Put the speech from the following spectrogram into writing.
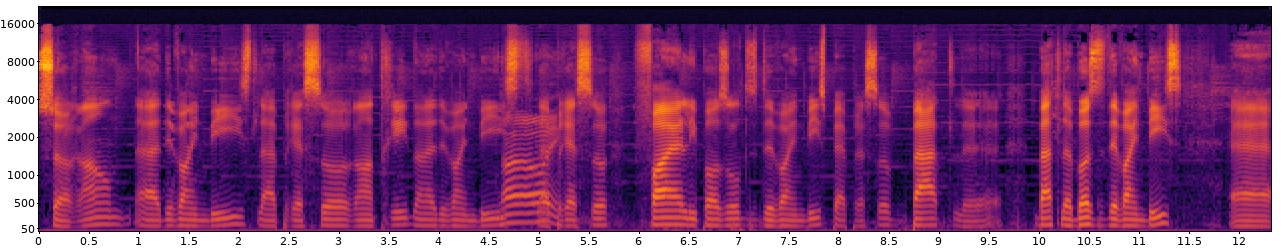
se rendre à Divine Beast, là, après ça, rentrer dans la Divine Beast, Ah après ça, faire les puzzles du Divine Beast, puis après ça, battre le, battre le boss du Divine Beast. Euh,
